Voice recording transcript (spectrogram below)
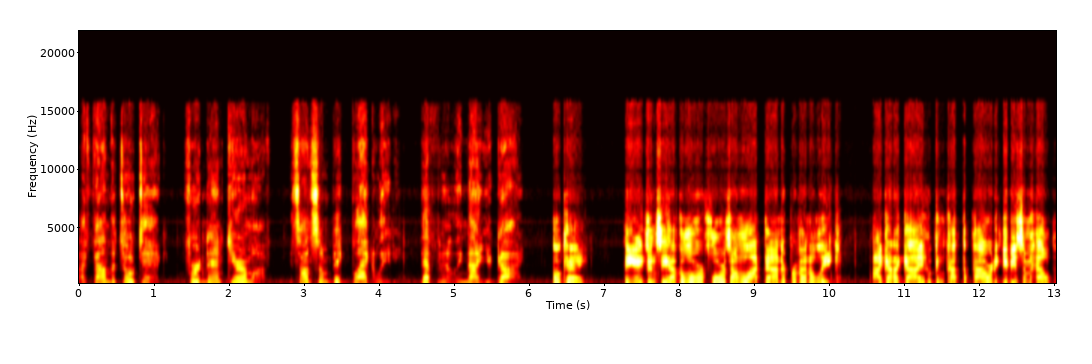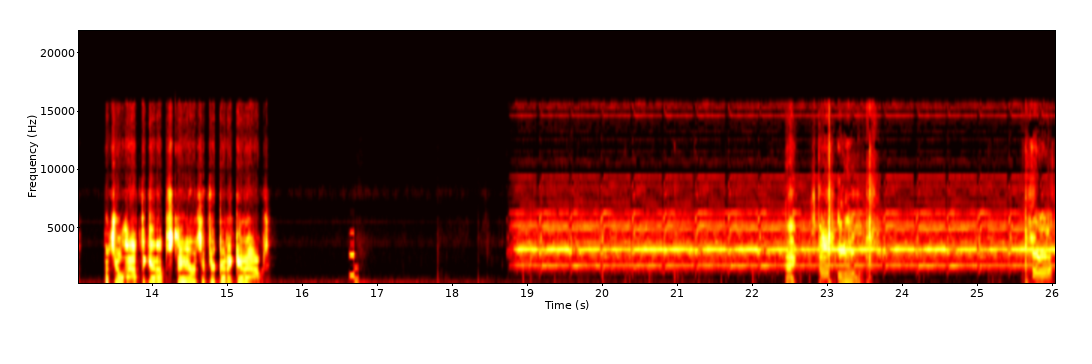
I found the toe tag. Ferdinand Kerimov. It's on some big black lady. Definitely not your guy. Okay. The agency have the lower floors on lockdown to prevent a leak. I got a guy who can cut the power to give you some help, but you'll have to get upstairs if you're gonna get out. Hey, stop! Ah!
